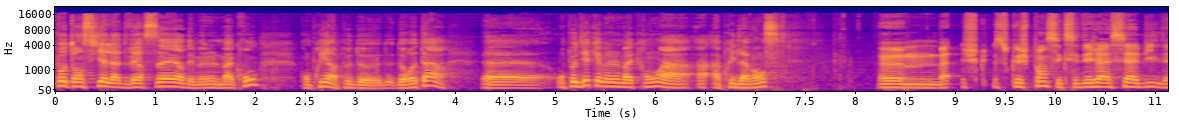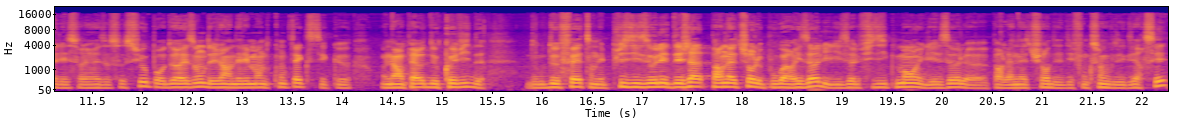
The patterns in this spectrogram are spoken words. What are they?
potentiels adversaires d'Emmanuel Macron, qui ont pris un peu de, retard. on peut dire qu'Emmanuel Macron a, pris de l'avance? Bah, ce que je pense, c'est que c'est déjà assez habile d'aller sur les réseaux sociaux pour deux raisons. Déjà, un élément de contexte, c'est qu'on est en période de Covid. Donc de fait, on est plus isolé. Déjà, par nature, le pouvoir isole. Il isole physiquement, il isole euh, par la nature des, fonctions que vous exercez.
